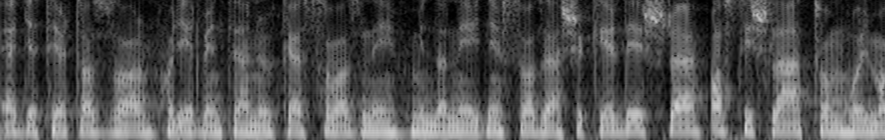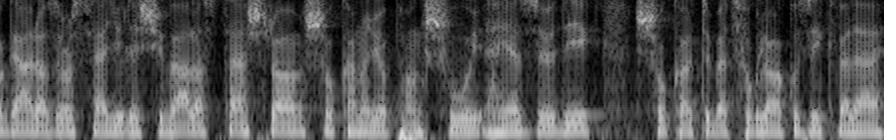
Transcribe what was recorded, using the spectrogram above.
egyetért azzal, hogy érvénytelenül kell szavazni mind a négy népszavazási kérdésre. Azt is látom, hogy magára az országgyűlési választásra sokkal nagyobb hangsúly helyeződik, sokkal többet foglalkozik vele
